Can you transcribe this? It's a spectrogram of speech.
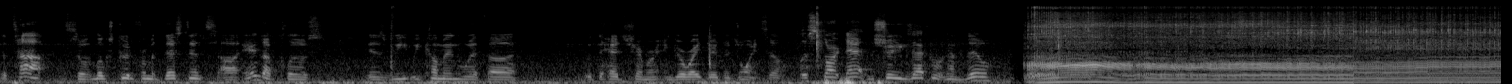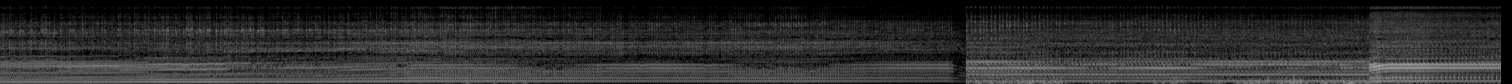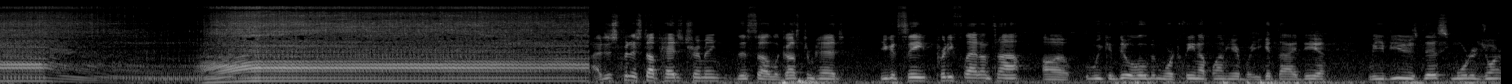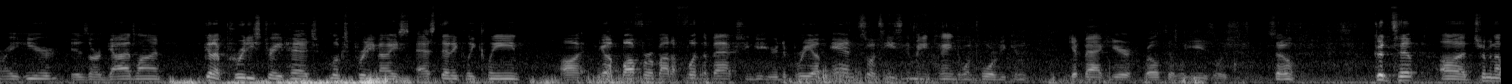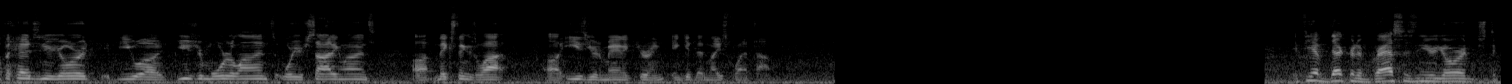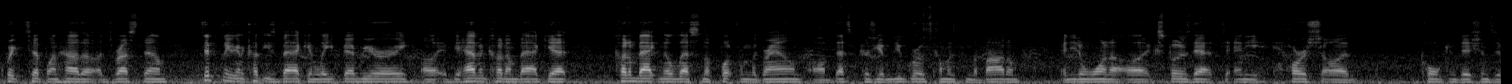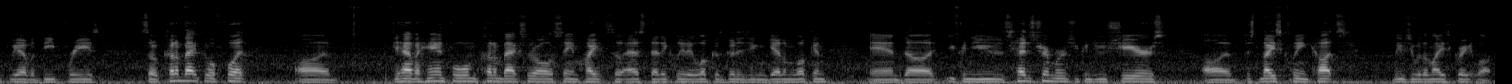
the top, so it looks good from a distance uh, and up close, is we, we come in with, uh, with the hedge trimmer and go right there at the joint. So let's start that and show you exactly what we're gonna do. Just finished up hedge trimming this uh, ligustrum hedge. You can see pretty flat on top. Uh, we can do a little bit more cleanup on here, but you get the idea. We've used this mortar joint right here is our guideline. You got a pretty straight hedge, looks pretty nice, aesthetically clean. Uh, you got a buffer about a foot in the back so you can get your debris up and so it's easy to maintain going forward. You can get back here relatively easily. So good tip, uh, trimming up a hedge in your yard. If you uh, use your mortar lines or your siding lines, uh, makes things a lot uh, easier to manicure and, and get that nice flat top. If you have decorative grasses in your yard, just a quick tip on how to address them. Typically, you're gonna cut these back in late February. Uh, if you haven't cut them back yet, cut them back no less than a foot from the ground. Um, that's because you have new growth coming from the bottom and you don't wanna uh, expose that to any harsh uh, cold conditions if we have a deep freeze. So cut them back to a foot. If you have a handful of them, cut them back so they're all the same height so aesthetically they look as good as you can get them looking. And uh, you can use hedge trimmers, you can use shears, uh, just nice clean cuts, leaves you with a nice great look.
